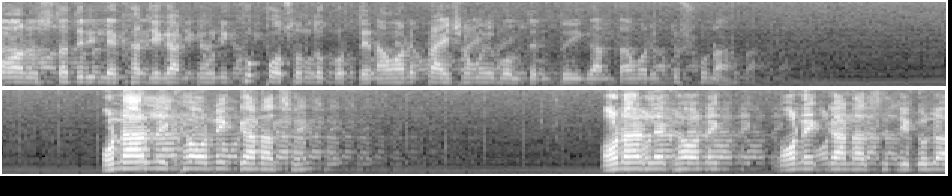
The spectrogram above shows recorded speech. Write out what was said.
আমার উস্তাদেরই লেখা, যে গানটি উনি খুব পছন্দ করতেন, আমার প্রায় সময় বলতেন, তুই গানটা আমার একটু শোনা। ওনার লেখা অনেক গান আছে। ওনার লেখা অনেক অনেক গান আছে যেগুলা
